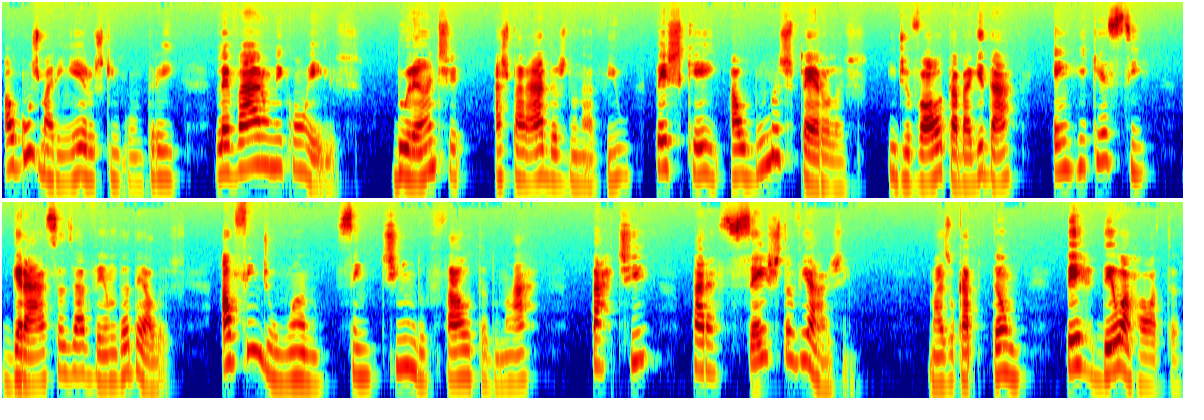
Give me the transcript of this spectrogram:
Alguns marinheiros que encontrei levaram-me com eles. Durante as paradas do navio, pesquei algumas pérolas e, de volta a Bagdá, enriqueci graças à venda delas. Ao fim de um ano, sentindo falta do mar, parti para a sexta viagem. Mas o capitão perdeu a rota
